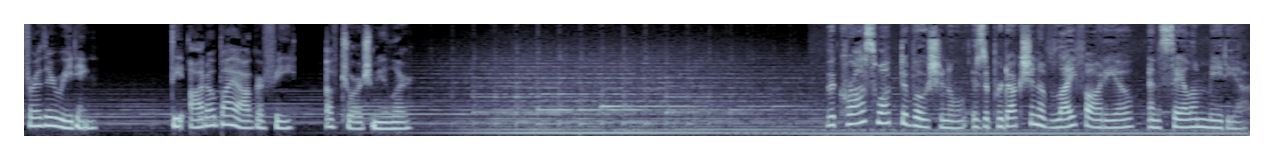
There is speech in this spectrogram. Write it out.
Further reading The Autobiography of George Mueller. The Crosswalk Devotional is a production of Life Audio and Salem Media.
